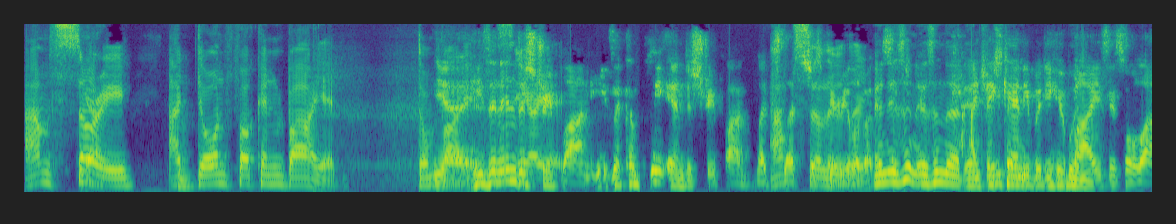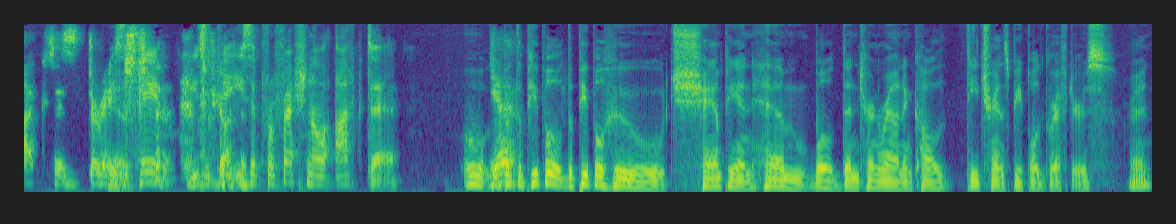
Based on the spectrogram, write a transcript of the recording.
I'm sorry, yeah. I hmm. don't fucking buy it. Don't yeah, buy it. he's an industry CIA. plan. He's a complete industry plan. Let's let's just be real about and this. isn't isn't that interesting? I think anybody who when... buys his whole act is deranged. He's a, he's, a, he's a professional actor Oh, yeah. But the people, the people who champion him will then turn around and call detrans people grifters, right?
